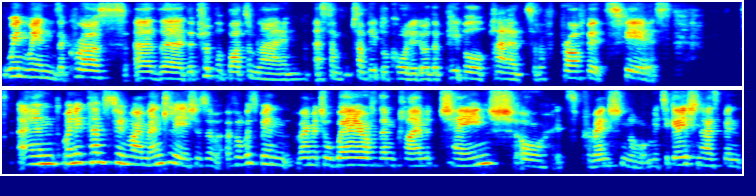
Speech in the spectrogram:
win-wins across uh, the the triple bottom line, as some some people call it, or the people, planet, sort of profit spheres. And when it comes to environmental issues, I've always been very much aware of them. Climate change or its prevention or mitigation has been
